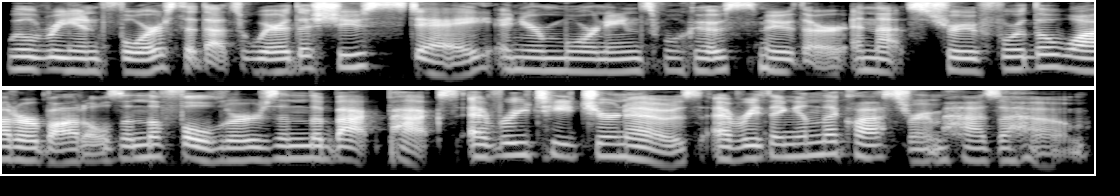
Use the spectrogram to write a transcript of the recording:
will reinforce that that's where the shoes stay and your mornings will go smoother. And that's true for the water bottles and the folders and the backpacks. Every teacher knows everything in the classroom has a home.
